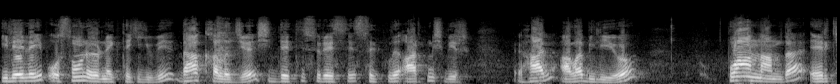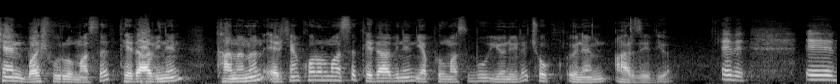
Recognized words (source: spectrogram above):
ilerleyip o son örnekteki gibi daha kalıcı, şiddeti, süresi, sıklığı artmış bir hal alabiliyor. Bu anlamda erken başvurulması, tedavinin, tanının erken konulması, tedavinin yapılması bu yönüyle çok önem arz ediyor. Evet. Ee,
